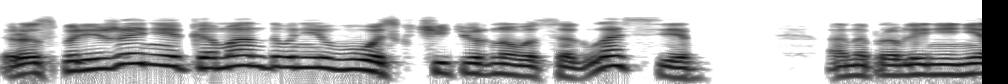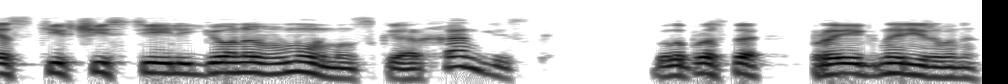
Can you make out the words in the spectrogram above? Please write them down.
Распоряжение командования войск четверного согласия о направлении нескольких частей легионов в Мурманск и Архангельск было просто проигнорировано.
